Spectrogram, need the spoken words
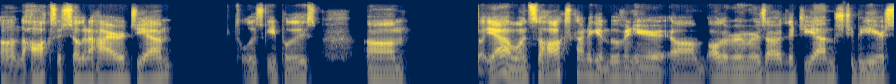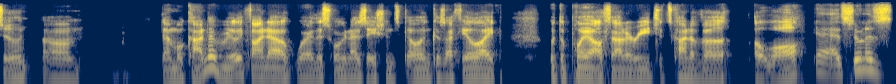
Um, the Hawks are still going to hire GM, Tulowitzki, please. Um, but yeah, once the Hawks kind of get moving here, um, all the rumors are the GM should be here soon. Um, then we'll kind of really find out where this organization's going because I feel like with the playoffs out of reach, it's kind of a a wall. Yeah, as soon as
